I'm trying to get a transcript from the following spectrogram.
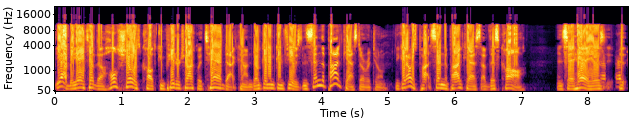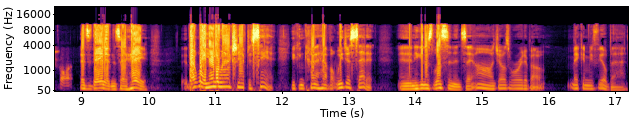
Yeah, but you gotta the whole show is called computertalkwithtad.com. Don't get him confused. And send the podcast over to him. You can always po- send the podcast of this call and say, hey, here's, Excellent. it's dated and say, hey, that way you don't actually have to say it. You can kind of have, we just said it. And then he can just listen and say, oh, Joe's worried about making me feel bad.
